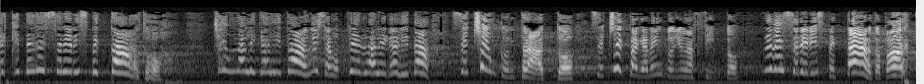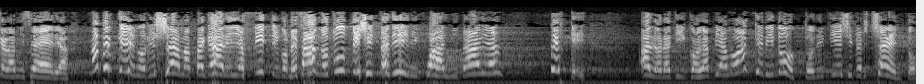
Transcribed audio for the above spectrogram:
e che deve essere rispettato. C'è una legalità, noi siamo per la legalità. Se c'è un contratto, se c'è il pagamento di un affitto, deve essere rispettato, porca la miseria. Ma perché non riusciamo a pagare gli affitti come fanno tutti i cittadini qua in Italia? Perché? Allora dico, l'abbiamo anche ridotto del 10%,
